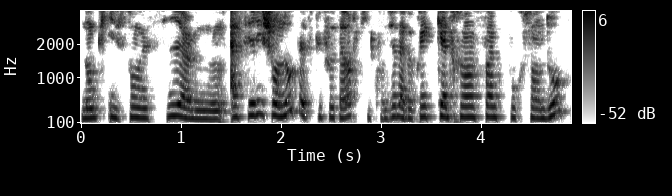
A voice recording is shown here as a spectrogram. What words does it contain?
Donc ils sont aussi euh, assez riches en eau parce qu'il faut savoir qu'ils contiennent à peu près 85% d'eau.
